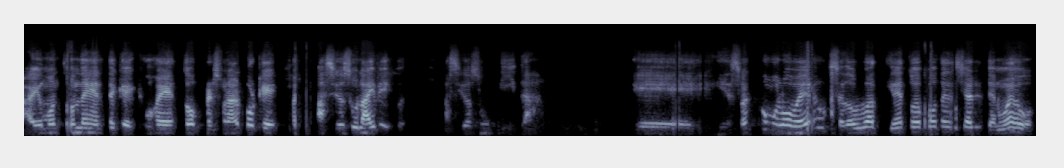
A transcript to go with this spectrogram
hay un montón de gente que coge esto personal porque ha sido su live, ha sido su vida. Eh, y eso es como lo veo. CWA tiene todo el potencial de nuevo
